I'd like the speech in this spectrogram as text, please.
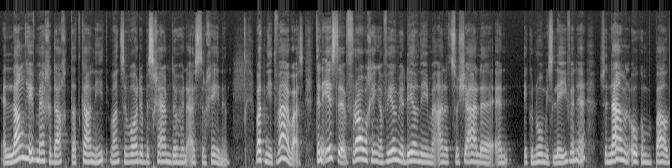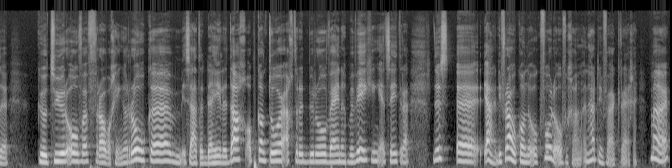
En lang heeft men gedacht dat kan niet, want ze worden beschermd door hun oestrogenen. Wat niet waar was. Ten eerste, vrouwen gingen veel meer deelnemen aan het sociale en economisch leven. Hè. Ze namen ook een bepaalde cultuur over. Vrouwen gingen roken, zaten de hele dag op kantoor achter het bureau, weinig beweging, et cetera. Dus uh, ja, die vrouwen konden ook voor de overgang een hartinfarct krijgen. Maar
